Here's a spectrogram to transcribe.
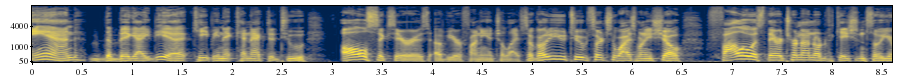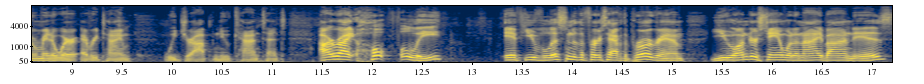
and the big idea, keeping it connected to all six areas of your financial life. So go to YouTube, search the Wise Money Show, follow us there, turn on notifications so you're made aware every time we drop new content. All right, hopefully if you've listened to the first half of the program, you understand what an I bond is,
